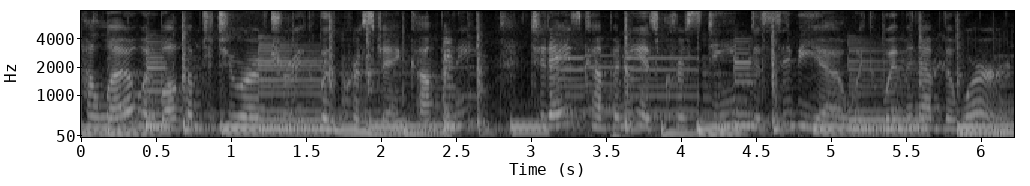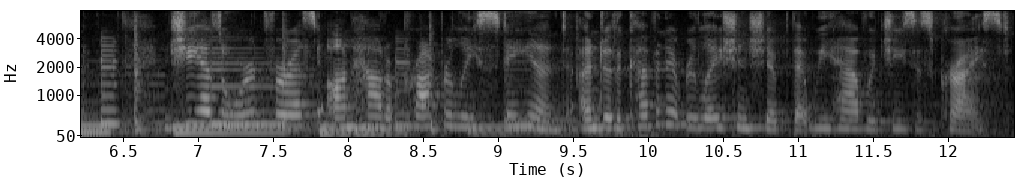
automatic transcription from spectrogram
Hello and welcome to Tour of Truth with Krista and Company. Today's company is Christine DeCibio with Women of the Word. She has a word for us on how to properly stand under the covenant relationship that we have with Jesus Christ.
